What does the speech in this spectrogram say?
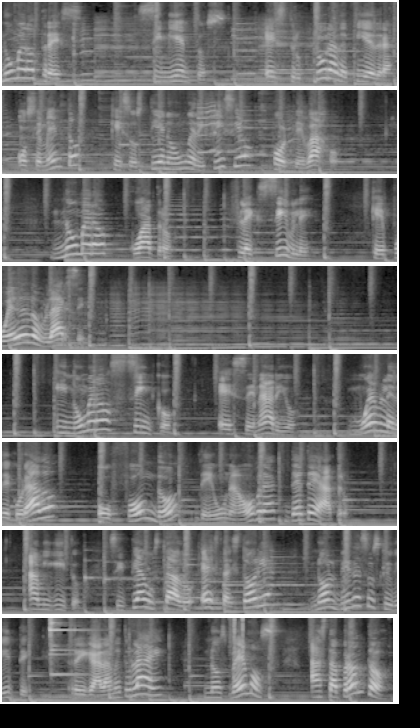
Número 3. Cimientos. Estructura de piedra o cemento que sostiene un edificio por debajo. Número 4. Flexible, que puede doblarse. Y número 5. Escenario, mueble decorado o fondo de una obra de teatro. Amiguito, si te ha gustado esta historia, no olvides suscribirte. Regálame tu like. Nos vemos. Hasta pronto.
